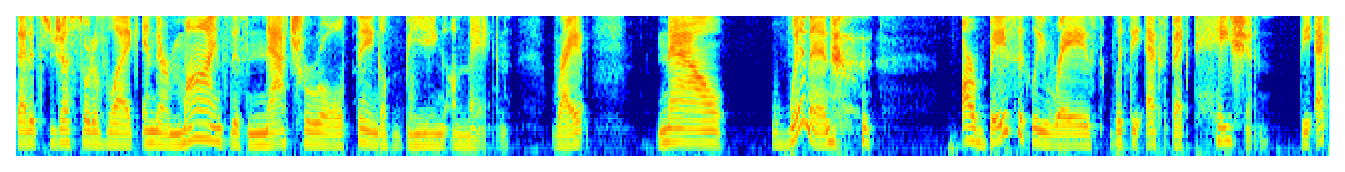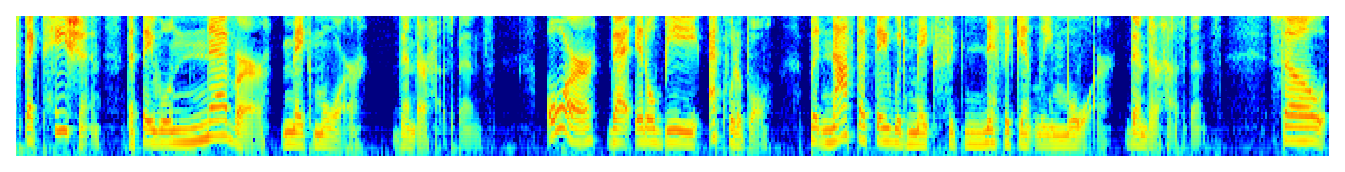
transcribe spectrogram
that it's just sort of like in their minds, this natural thing of being a man, right? Now, women are basically raised with the expectation, the expectation that they will never make more than their husbands or that it'll be equitable, but not that they would make significantly more than their husbands. So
